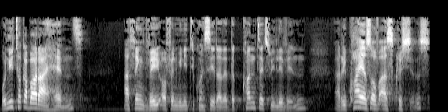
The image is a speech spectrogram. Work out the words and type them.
When we talk about our hands, I think very often we need to consider that the context we live in uh, requires of us Christians,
